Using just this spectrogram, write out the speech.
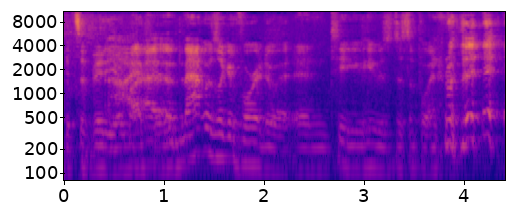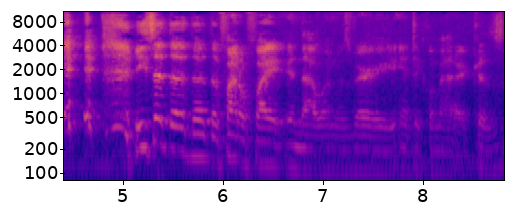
It's a video, my I, I, friend. Matt was looking forward to it, and he, he was disappointed with it. he said the, the, the final fight in that one was very anticlimactic because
